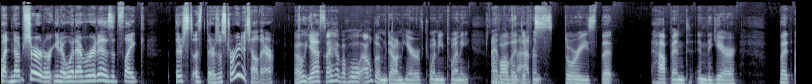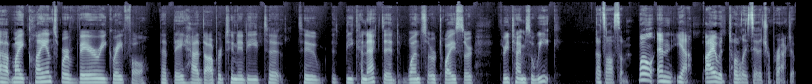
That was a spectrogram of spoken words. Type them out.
button-up shirt or, you know, whatever it is. It's like there's there's a story to tell there. Oh yes, I have a whole album down here of 2020 of all the that. different stories that happened in the year. But uh, my clients were very grateful that they had the opportunity to to be connected once or twice or three times a week. That's awesome. Well, and yeah, I would totally say that you're proactive.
